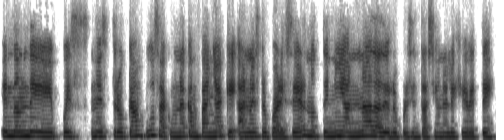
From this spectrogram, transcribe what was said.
en donde pues nuestro campus sacó una campaña que a nuestro parecer no tenía nada de representación LGBT.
